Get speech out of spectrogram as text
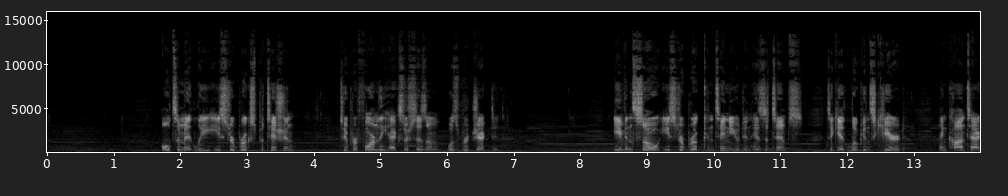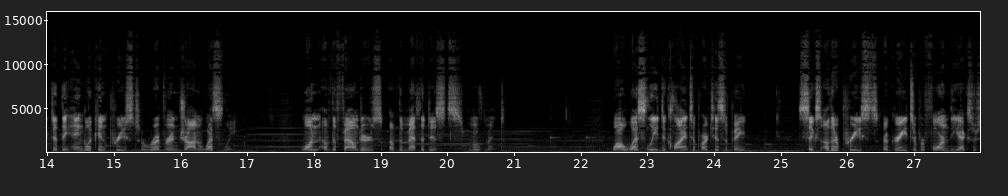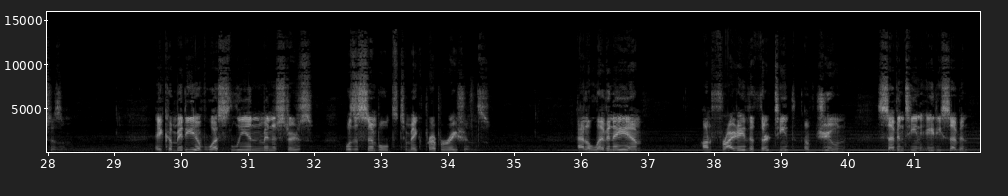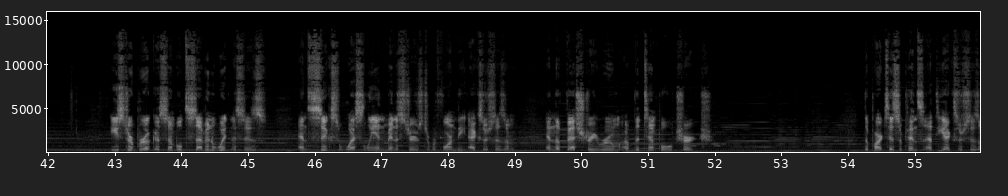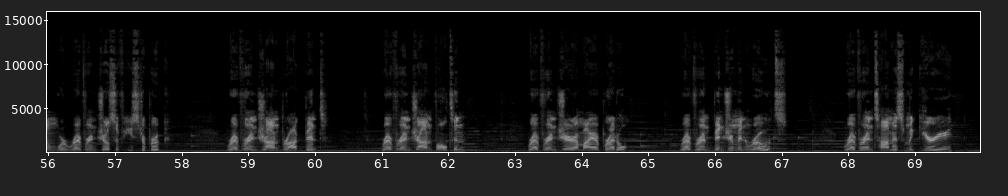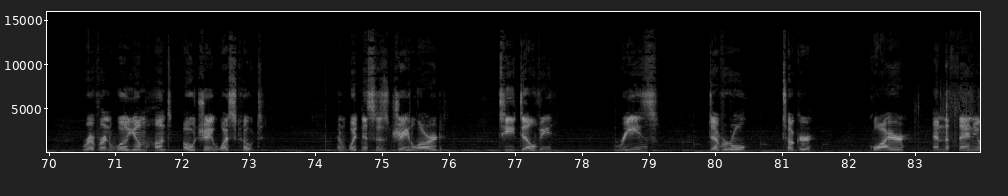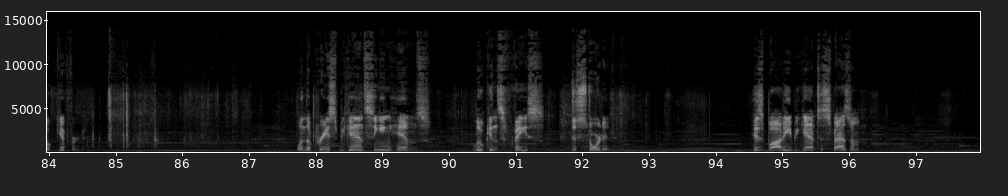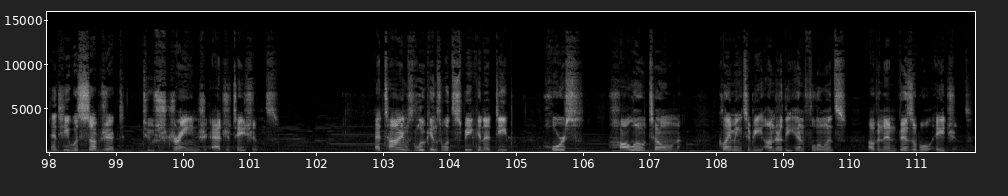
Ultimately, Easterbrook's petition to perform the exorcism was rejected. Even so, Easterbrook continued in his attempts to get Lukins cured and contacted the Anglican priest Reverend John Wesley, one of the founders of the Methodists movement. While Wesley declined to participate, six other priests agreed to perform the exorcism. A committee of Wesleyan ministers was assembled to make preparations. At 11 a.m., on Friday, the 13th of June, 1787, Easterbrook assembled seven witnesses and six Wesleyan ministers to perform the exorcism in the vestry room of the Temple Church. The participants at the exorcism were Reverend Joseph Easterbrook, Reverend John Broadbent, Reverend John Valton, Reverend Jeremiah Brettel, Reverend Benjamin Rhodes, Reverend Thomas McGeary, Reverend William Hunt O.J. Westcote, and witnesses J. Lard, T. Delvey, Rees, Deverell, Tucker, Guire, and Nathaniel Gifford. When the priest began singing hymns, Lucan's face distorted. His body began to spasm, and he was subject to strange agitations. At times, Lucans would speak in a deep, hoarse, hollow tone, claiming to be under the influence of an invisible agent.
